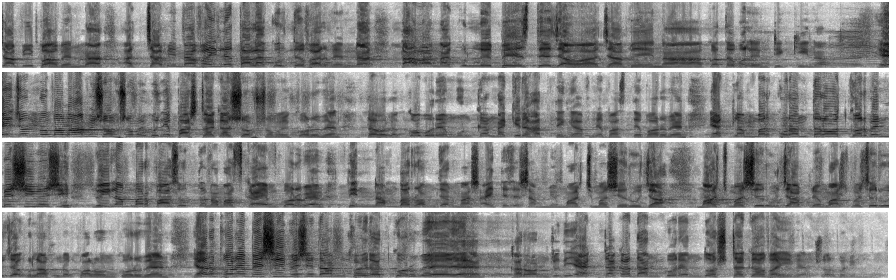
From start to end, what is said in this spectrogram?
চাবি পাবেন না। আর চাবি না পাইলে তালা খুলতে পারবেন না, তালা না করলে বেহেস্তে যাওয়া যাবে না। কথা বলেন ঠিক কি না এই জন্য বাবা, আমি সব সময় বলি, পাঁচ টাকা সব সময় করবেন। তাহলে কবরে মুনকার নাকির হাত থেকে আপনি বাঁচতে পারবেন। এক নাম্বার কোরআন তেলাওয়াত করবেন বেশি বেশি, দুই নাম্বার পাঁচ ওয়াক্ত নামাজ কায়েম করবেন, তিন নাম্বার রমজান মাস আইতেছে সামনে মার্চ মাসে রোজা। মার্চ মাসে রোজা আপনি, মার্চ মাসে রোজাগুলো আপনি পালন করবেন। এরপরে বেশি বেশি দান খয়রাত করবেন। কারণ যদি এক টাকা দান করেন দশ টাকা পাইবেন সর্বনিম্ন।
